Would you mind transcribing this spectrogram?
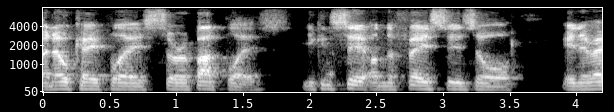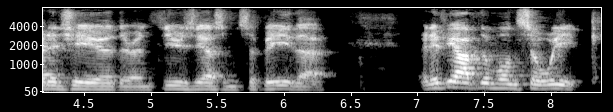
an okay place, or a bad place. You can see it on their faces or in their energy or their enthusiasm to be there. And if you have them once a week,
